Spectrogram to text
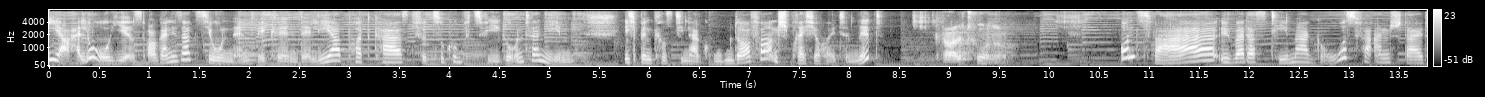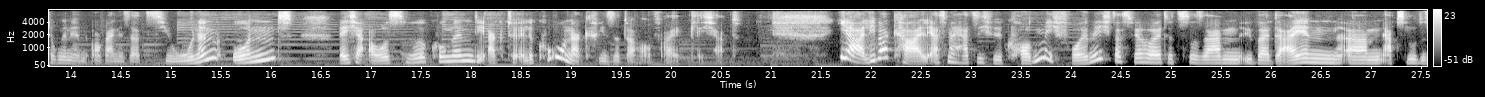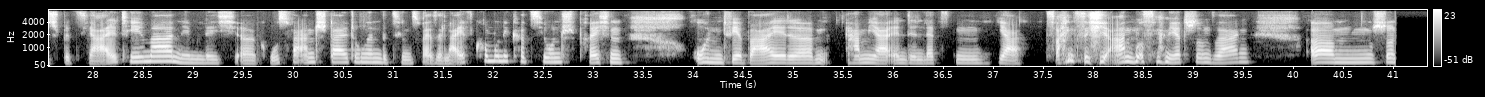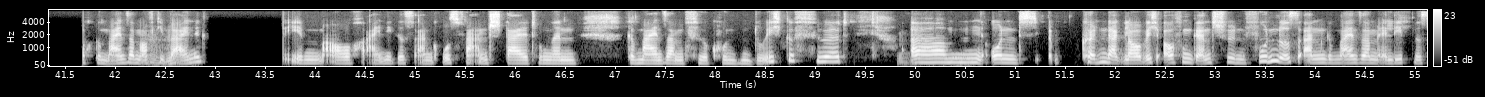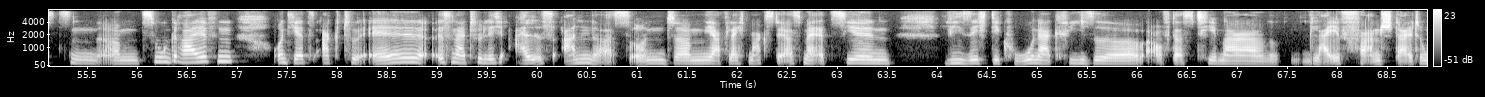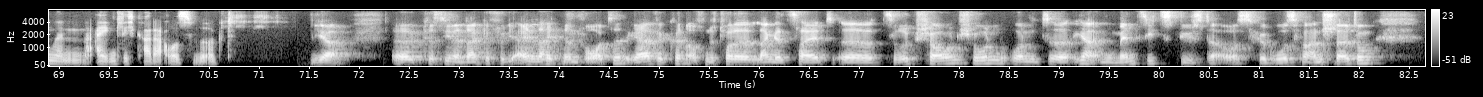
Ja, hallo, hier ist Organisationen entwickeln, der LEA-Podcast für zukunftsfähige Unternehmen. Ich bin Christina Grubendorfer und spreche heute mit Karl Turner. Und zwar über das Thema Großveranstaltungen in Organisationen und welche Auswirkungen die aktuelle Corona-Krise darauf eigentlich hat. Ja, lieber Karl, erstmal herzlich willkommen. Ich freue mich, dass wir heute zusammen über dein ähm, absolutes Spezialthema, nämlich äh, Großveranstaltungen beziehungsweise Live-Kommunikation sprechen. Und wir beide haben ja in den letzten ja, 20 Jahren, muss man jetzt schon sagen, ähm, schon auch gemeinsam auf mhm. die Beine eben auch einiges an Großveranstaltungen gemeinsam für Kunden durchgeführt mhm. ähm, und können da, glaube ich, auf einen ganz schönen Fundus an gemeinsamen Erlebnissen ähm, zugreifen. Und jetzt aktuell ist natürlich alles anders. Und ähm, ja, vielleicht magst du erst mal erzählen, wie sich die Corona-Krise auf das Thema Live-Veranstaltungen eigentlich gerade auswirkt. Ja, äh, Christina, danke für die einleitenden Worte. Ja, wir können auf eine tolle lange Zeit äh, zurückschauen schon. Und äh, ja, im Moment sieht es düster aus für Großveranstaltungen.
